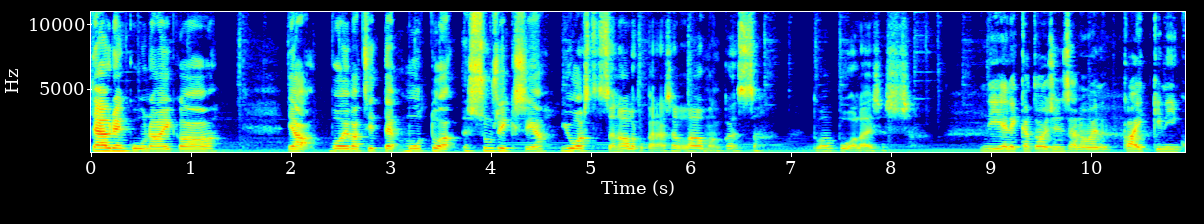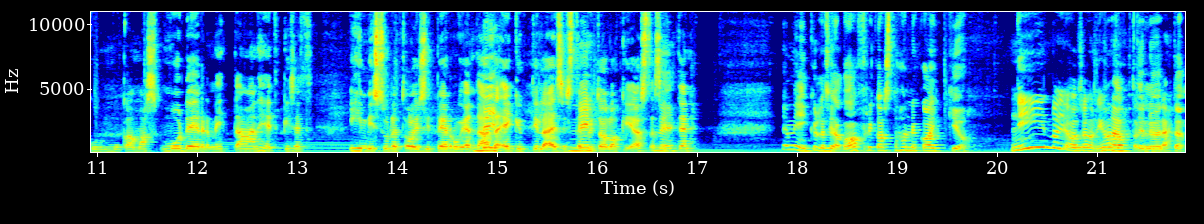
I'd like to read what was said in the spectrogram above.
täyden kuun aikaa ja voivat sitten muuttua susiksi ja juosta sen alkuperäisen lauman kanssa tuon puoleisessa. Niin, eli toisin sanoen kaikki niin kuin mukamas modernit tämänhetkiset ihmissuudet olisi peruja täältä Niin. egyptiläisestä Niin. mytologiasta Niin. sitten. Ja niin, kyllä sieltä Afrikastahan ne kaikki on Niin, no joo, se on ihan totta kyllä. Että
